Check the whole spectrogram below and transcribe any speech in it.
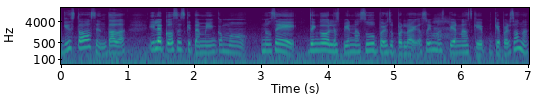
yo estaba sentada. Y la cosa es que también como, no sé, tengo las piernas súper, súper largas. Soy más piernas que, que persona.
